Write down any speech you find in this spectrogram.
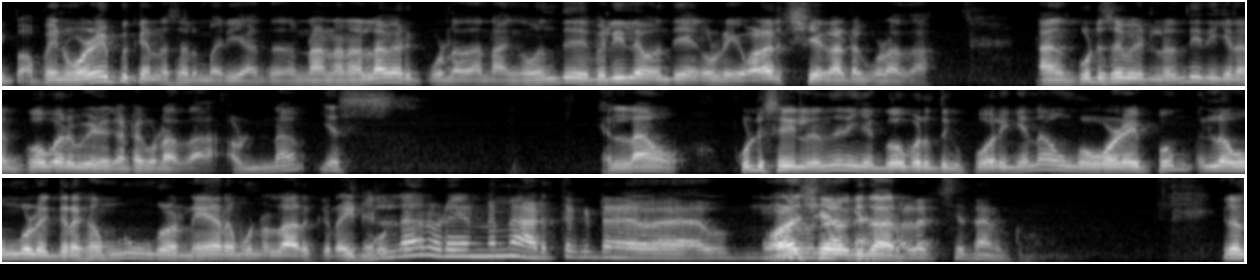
இப்போ அப்போ என் உழைப்புக்கு என்ன சார் மரியாதை? நான் நல்லாவே இருக்கக்கூடாதா? நாங்கள் வந்து வெளியில் வந்து எங்களுடைய வளர்ச்சியை காட்டக்கூடாதா? நாங்கள் குடிசை வீட்டிலேருந்து இன்றைக்கி நாங்கள் கோபுர வீடு கட்டக்கூடாதா? அப்படின்னா எஸ் எல்லாம் குடிசையிலேருந்து நீங்கள் கோபுரத்துக்கு போகிறீங்கன்னா உங்கள் உழைப்பும் இல்லை உங்களுடைய கிரகமும் உங்களோட நேரமும் நல்லா இருக்குது ரைட் எல்லாரோட எண்ணமே அடுத்த கட்ட வளர்ச்சியை நோக்கி தான் இருக்கும். வளர்ச்சி தான் இருக்கும். இல்லை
